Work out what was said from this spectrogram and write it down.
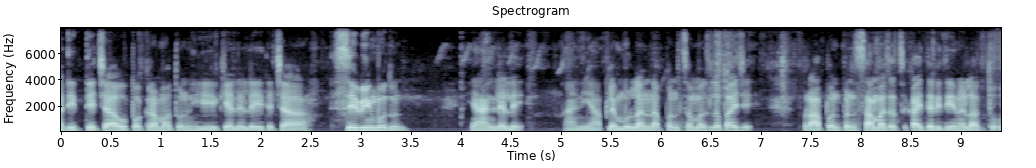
आदित्यच्या उपक्रमातून हे केलेलं आहे. त्याच्या सेविंगमधून हे आणलेलं आहे. आणि आपल्या मुलांना पण समजलं पाहिजे. पण आपण पण समाजाचं काहीतरी देणं लागतो.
